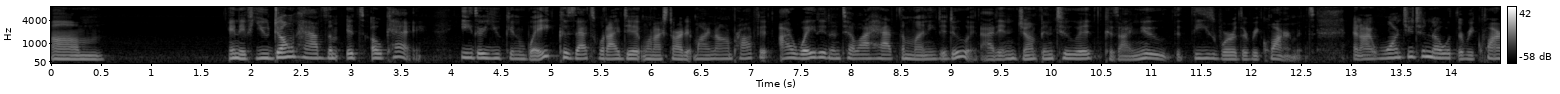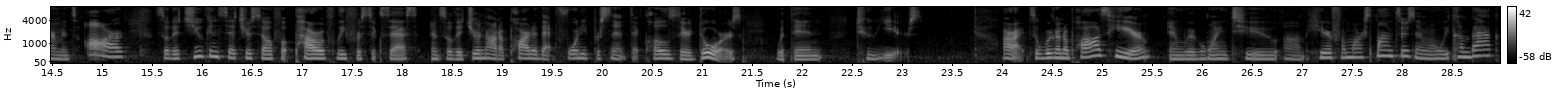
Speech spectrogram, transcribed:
Um, and if you don't have them, it's okay either you can wait because that's what I did when I started my nonprofit. I waited until I had the money to do it. I didn't jump into it because I knew that these were the requirements. And I want you to know what the requirements are so that you can set yourself up powerfully for success and so that you're not a part of that 40% that close their doors within two years. All right, so we're going to pause here and we're going to um, hear from our sponsors. And when we come back,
